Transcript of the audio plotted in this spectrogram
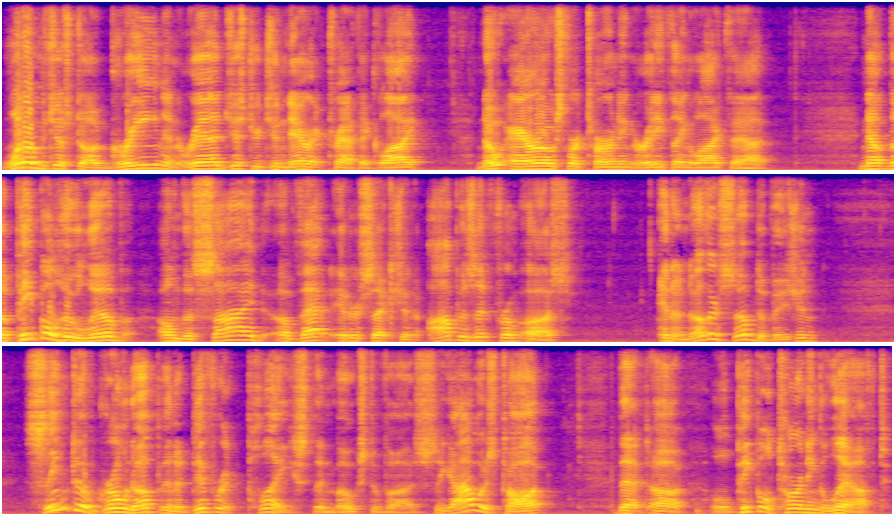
One of them is just uh, green and red, just your generic traffic light. No arrows for turning or anything like that. Now, the people who live on the side of that intersection opposite from us in another subdivision seem to have grown up in a different place than most of us. See, I was taught that uh, people turning left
